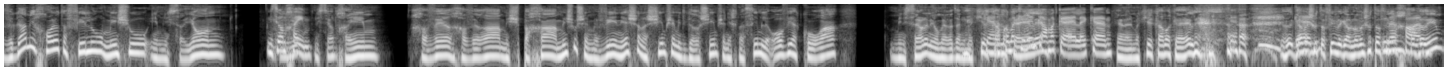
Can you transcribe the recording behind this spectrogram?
וגם יכול להיות אפילו מישהו עם ניסיון. ניסיון חיים. ניסיון חיים, חבר, חברה, משפחה, מישהו שמבין, יש אנשים שמתגרשים, שנכנסים לעובי הקורה, מניסיון אני אומר את זה, אני מכיר כן, כמה אנחנו כאלה. מכירים כמה כאלה, כן. כן, אני מכיר כמה כאלה, גם כן. משותפים וגם לא משותפים, נכון, חברים,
